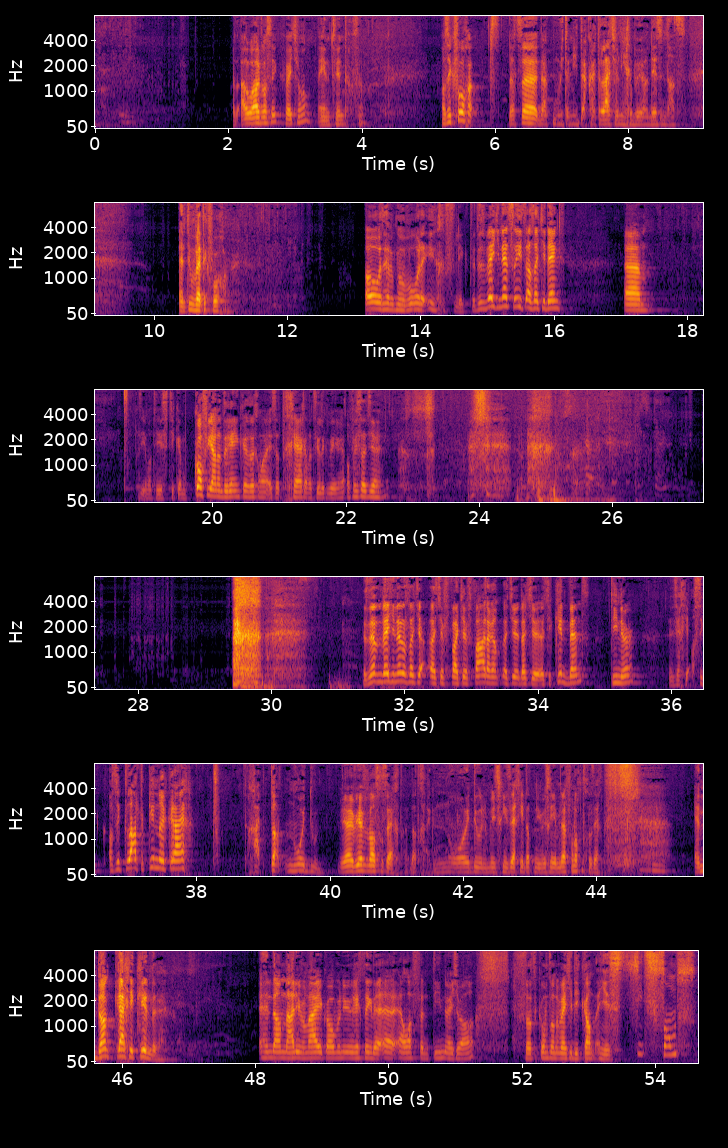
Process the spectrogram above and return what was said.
Wat oud was ik, weet je wel? 21 of zo. Als ik voorganger, dat, uh, dat moet je toch niet, dat, dat laat je niet gebeuren, dit en dat. En toen werd ik voorganger. Oh, wat heb ik mijn woorden ingeflikt. Het is een beetje net zoiets als dat je denkt. Um, is iemand die stiekem koffie aan het drinken, zeg maar. Is dat Ger natuurlijk weer? Of is dat je. Het is net een beetje net als dat je, dat je, je vader, dat je, dat je, dat je kind bent, tiener. En dan zeg je, als ik, als ik later kinderen krijg, dan ga ik dat nooit doen. Wie heeft wat gezegd? Dat ga ik nooit doen. Misschien zeg je dat nu, misschien heb je net vanochtend gezegd. En dan krijg je kinderen. En dan, nou die van mij komen nu richting de 11 en 10, weet je wel. Dat komt dan een beetje die kant. En je ziet soms,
